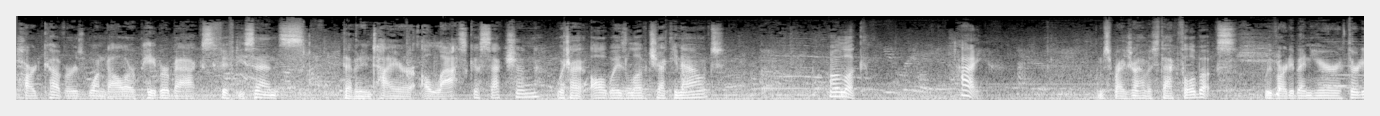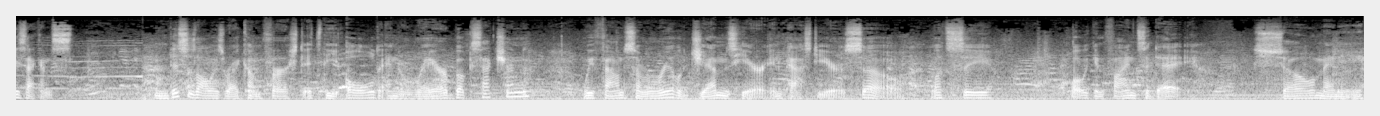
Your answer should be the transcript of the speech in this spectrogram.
Hardcovers, one dollar. Paperbacks, 50 cents. They have an entire Alaska section, which I always love checking out. Oh, look. Hi. I'm surprised you don't have a stack full of books. We've already been here 30 seconds. And this is always where I come first. It's the old and rare book section. We found some real gems here in past years. So let's see what we can find today. So many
